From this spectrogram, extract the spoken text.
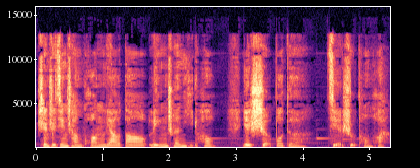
甚至经常狂聊到凌晨以后，也舍不得结束通话。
